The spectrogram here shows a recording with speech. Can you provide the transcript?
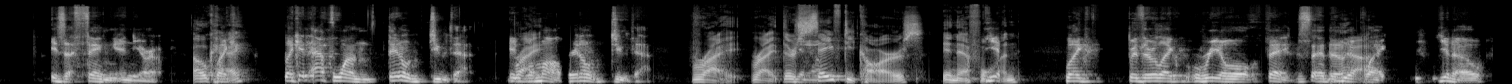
is a thing in Europe. okay. like- Like in F1, they don't do that. In Right. Le Mans, they don't do that. right. Right. There's You know. safety cars in F1. Yeah. Like, but they're like real things. And they're Yeah. like, you know,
